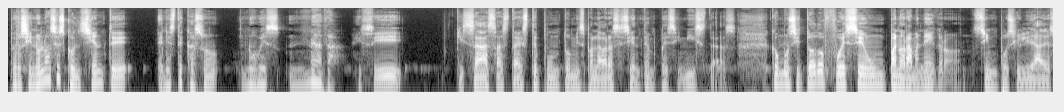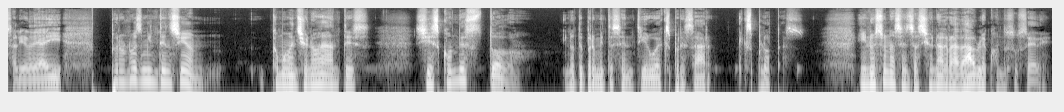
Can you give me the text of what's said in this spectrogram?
pero si no lo haces consciente, en este caso, no ves nada. Y sí, quizás hasta este punto mis palabras se sienten pesimistas, como si todo fuese un panorama negro, sin posibilidad de salir de ahí, pero no es mi intención. Como mencioné antes, si escondes todo y no te permites sentir o expresar, explotas y no es una sensación agradable cuando sucede.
